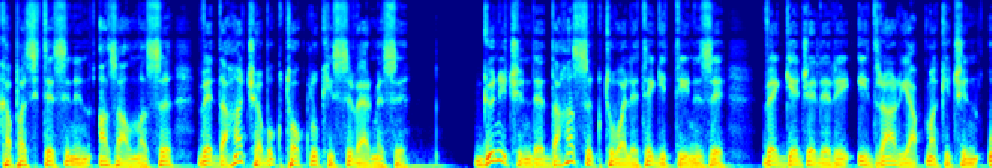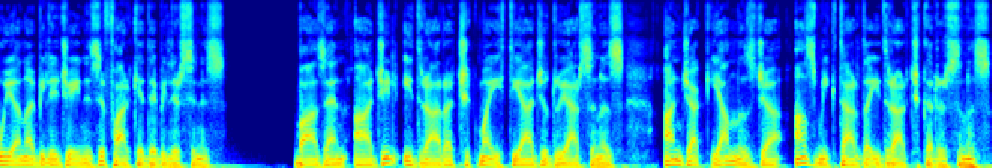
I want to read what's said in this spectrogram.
kapasitesinin azalması ve daha çabuk tokluk hissi vermesi. Gün içinde daha sık tuvalete gittiğinizi ve geceleri idrar yapmak için uyanabileceğinizi fark edebilirsiniz. Bazen acil idrara çıkma ihtiyacı duyarsınız ancak yalnızca az miktarda idrar çıkarırsınız.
